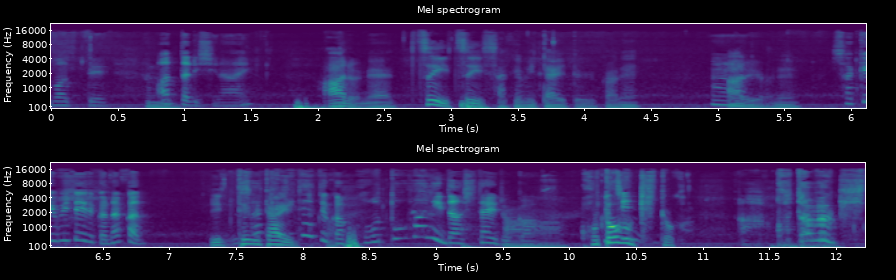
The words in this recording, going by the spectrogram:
葉ってうんあったりしない、あるね。ついつい叫びたいというかね。うんあるよね。叫びたいとか、なんか、言ってみたいというか、言葉に出したいとか、あーことぶきとか。あ、ことぶき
